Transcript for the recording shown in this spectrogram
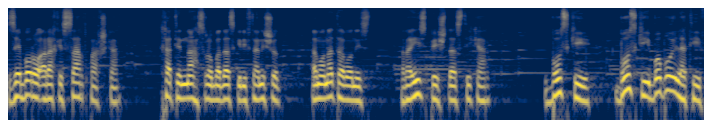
Зеборо арақи сард пахш кард. Хати наҳсро ба даст гирифтанӣ шуд аммо натавонист раис пешдастӣ кард. Боз кӣ боз кӣ бобои латиф!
